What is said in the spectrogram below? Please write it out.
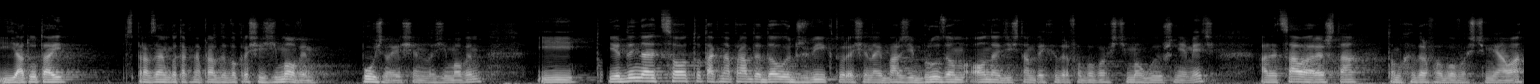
I ja tutaj sprawdzałem go tak naprawdę w okresie zimowym, późno jesienno-zimowym, i jedyne co, to tak naprawdę doły drzwi, które się najbardziej brudzą, one gdzieś tam tej hydrofobowości mogły już nie mieć, ale cała reszta tą hydrofobowość miała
